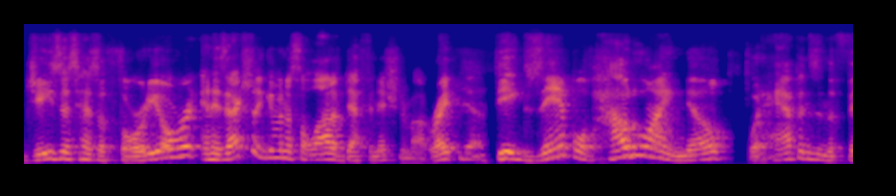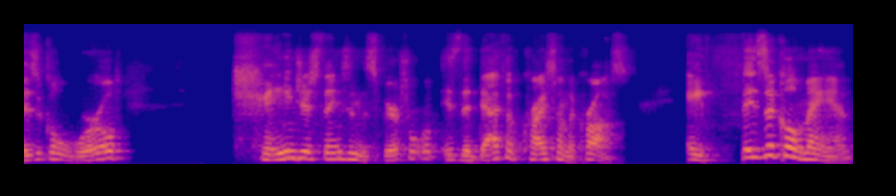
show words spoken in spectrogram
Jesus has authority over it and has actually given us a lot of definition about it, right? Yeah. The example of how do I know what happens in the physical world changes things in the spiritual world is the death of Christ on the cross. A physical man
